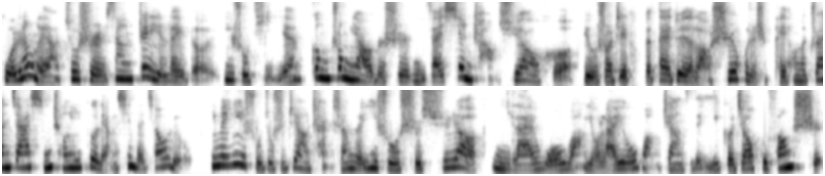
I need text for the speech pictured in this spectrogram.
我认为啊，就是像这一类的艺术体验，更重要的是你在现场需要和，比如说这个带队的老师或者是陪同的专家形成一个良性的交流。因为艺术就是这样产生的，艺术是需要你来我往、有来有往这样子的一个交互方式。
